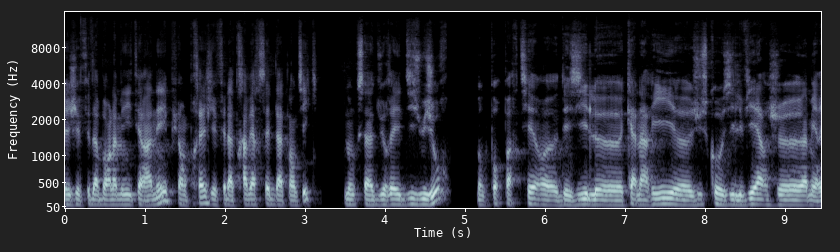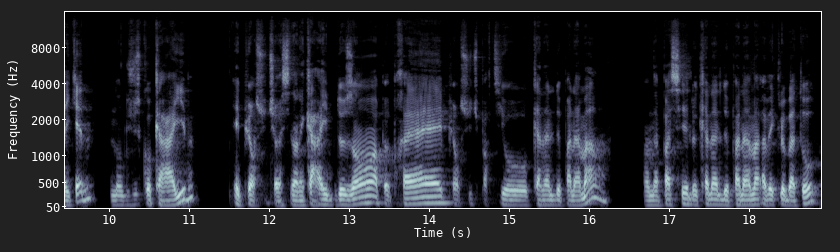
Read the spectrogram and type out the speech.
J'ai fait d'abord la Méditerranée, puis après, j'ai fait la traversée de l'Atlantique. Donc, ça a duré 18 jours. Donc, pour partir des îles Canaries jusqu'aux îles Vierges américaines, donc jusqu'aux Caraïbes. Et puis ensuite, je suis resté dans les Caraïbes deux ans à peu près. Puis ensuite, je suis parti au canal de Panama. On a passé le canal de Panama avec le bateau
